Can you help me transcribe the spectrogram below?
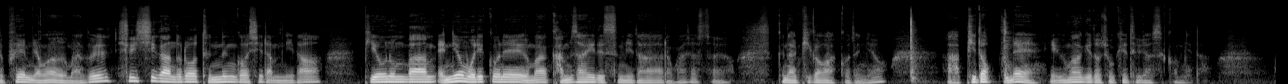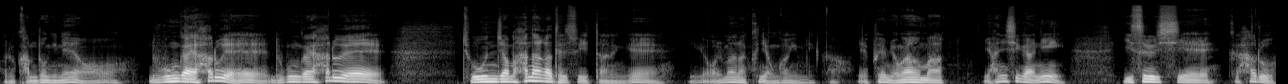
FM 영화 음악을 실시간으로 듣는 것이랍니다. 비 오는 밤 엔니오 모리콘의 음악 감사히 듣습니다. 라고 하셨어요. 그날 비가 왔거든요. 아, 비 덕분에 음악이 더 좋게 들렸을 겁니다. 그리고 감동이네요. 누군가의 하루에, 누군가의 하루에 좋은 점 하나가 될 수 있다는 게 이게 얼마나 큰 영광입니까? FM 영화 음악 이 한 시간이 이슬 씨의 그 하루,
